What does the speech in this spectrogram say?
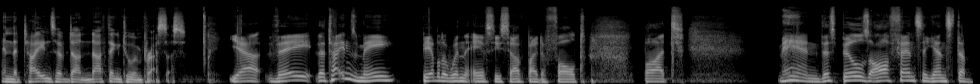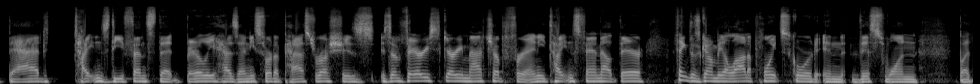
And the Titans have done nothing to impress us. Yeah, they the Titans may be able to win the AFC South by default, but man, this Bills offense against a bad Titans defense that barely has any sort of pass rush is is a very scary matchup for any Titans fan out there. I think there's going to be a lot of points scored in this one, but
